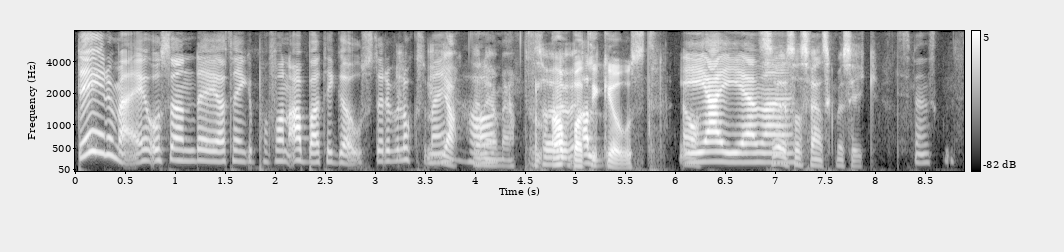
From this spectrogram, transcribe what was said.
det är du med. Och sen det jag tänker på från ABBA till Ghost är du väl också med i? Ja, den är jag med. Från Så ABBA all- till Ghost. Ja, Jajamän. Så, så svensk musik. Svensk musik.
